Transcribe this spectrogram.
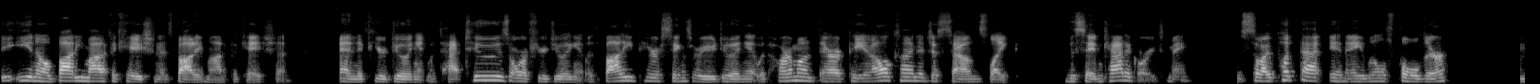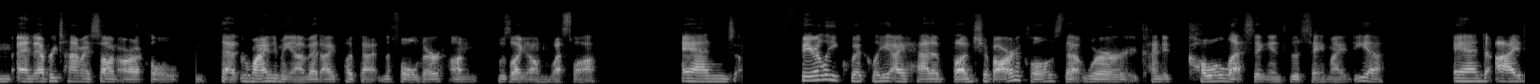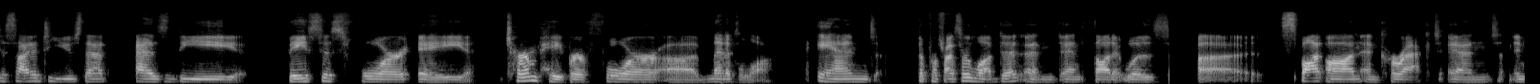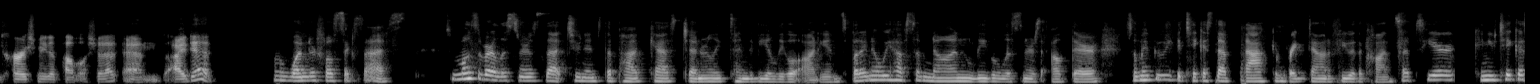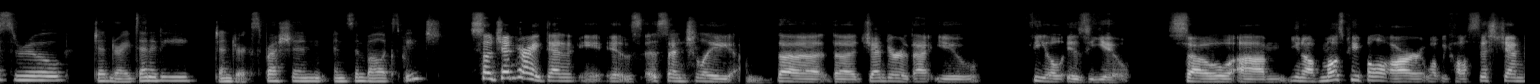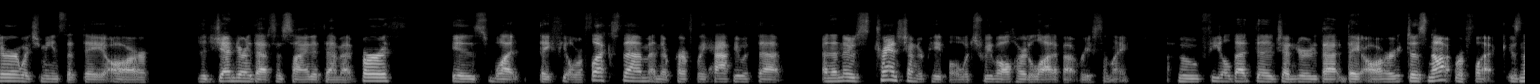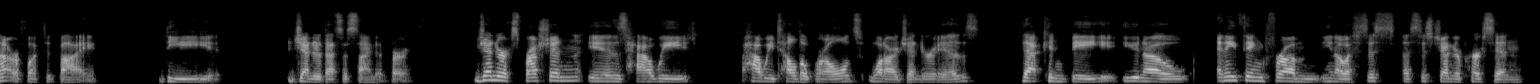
you know, body modification is body modification. And if you're doing it with tattoos, or if you're doing it with body piercings, or you're doing it with hormone therapy, it all kind of just sounds like the same category to me. So I put that in a little folder mm, and every time I saw an article that reminded me of it, I put that in the folder on was like on Westlaw. And fairly quickly I had a bunch of articles that were kind of coalescing into the same idea. And I decided to use that as the basis for a term paper for uh, medical law. And the professor loved it and and thought it was uh, spot on and correct and encouraged me to publish it. And I did. A wonderful success. Most of our listeners that tune into the podcast generally tend to be a legal audience, but I know we have some non legal listeners out there. So maybe we could take a step back and break down a few of the concepts here. Can you take us through gender identity, gender expression, and symbolic speech? So gender identity is essentially the the gender that you feel is you. So, um, you know, most people are what we call cisgender, which means that they are the gender that's assigned to them at birth is what they feel reflects them, and they're perfectly happy with that. And then there's transgender people, which we've all heard a lot about recently, who feel that the gender that they are does not reflect, is not reflected by the gender that's assigned at birth. Gender expression is how we how we tell the world what our gender is that can be, you know, anything from, you know, a cis a cisgender person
